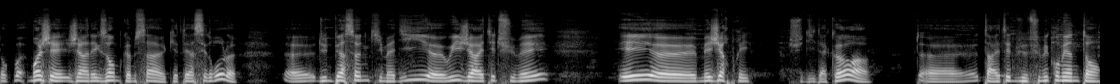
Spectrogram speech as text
Donc moi, j'ai un exemple comme ça euh, qui était assez drôle euh, d'une personne qui m'a dit euh, oui j'ai arrêté de fumer et mais j'ai repris. Je lui dis d'accord. T'as arrêté de fumer combien de temps?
